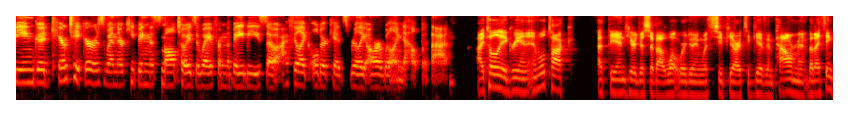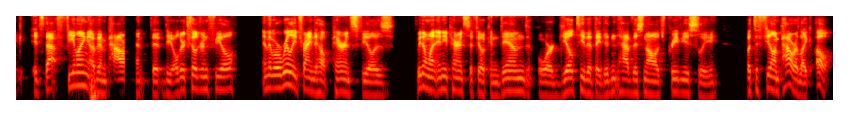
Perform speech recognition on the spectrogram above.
being good caretakers when they're keeping the small toys away from the baby. So I feel like older kids really are willing to help with that. I totally agree. And, and we'll talk at the end here just about what we're doing with CPR to give empowerment. But I think it's that feeling of empowerment that the older children feel and that we're really trying to help parents feel is we don't want any parents to feel condemned or guilty that they didn't have this knowledge previously, but to feel empowered like, oh,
